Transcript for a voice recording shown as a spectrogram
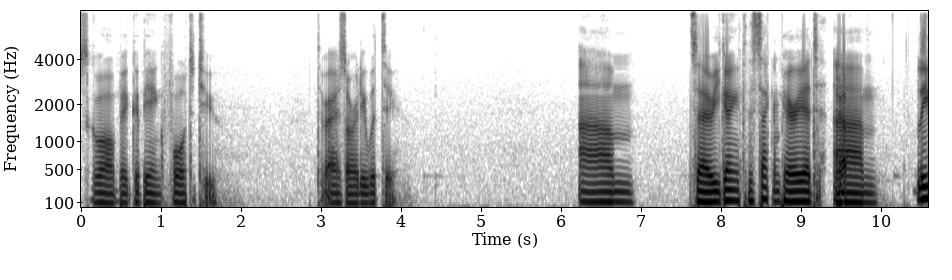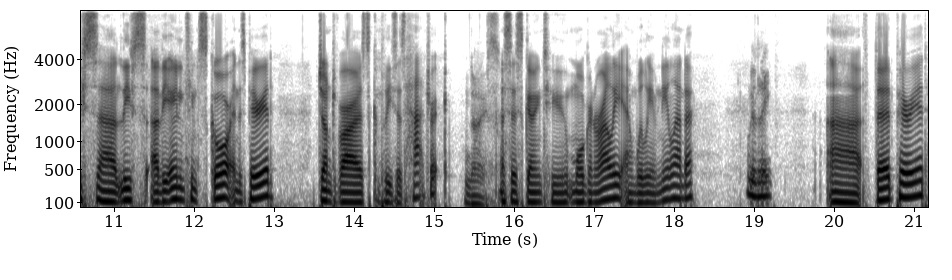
Score big being 4 to 2. Tavares already with 2. Um, so you're going into the second period. Yep. Um, Leafs, uh, Leafs are the only team to score in this period. John Tavares completes his hat trick. Nice. Assist going to Morgan Rielly and William Nylander. Really? Uh, third period,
